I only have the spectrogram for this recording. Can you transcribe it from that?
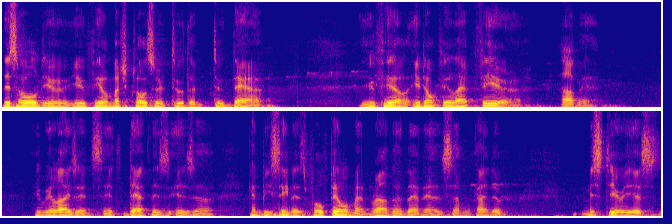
this old, you, you feel much closer to, the, to death. You feel, you don't feel that fear of it. You realize it's, it's death is, is a, can be seen as fulfillment rather than as some kind of mysterious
